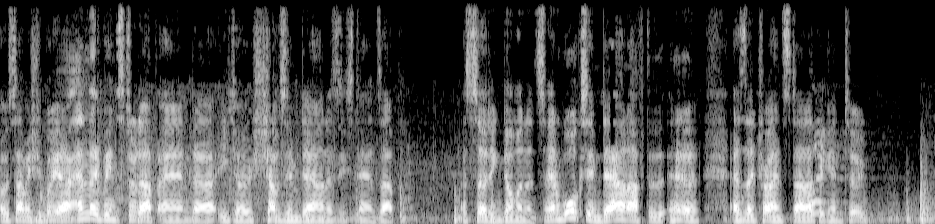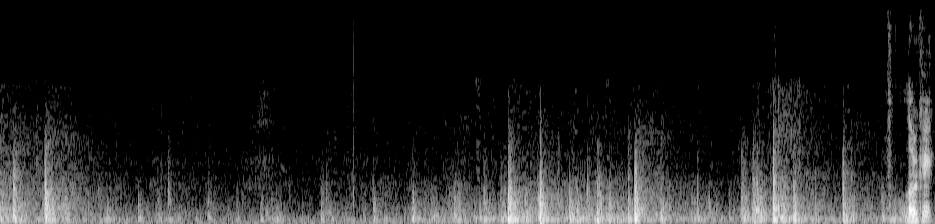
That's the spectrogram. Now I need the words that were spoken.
Osami Shibuya, and they've been stood up, and uh, Ito shoves him down as he stands up, asserting dominance, and walks him down after the, uh, as they try and start up again too. Low kick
